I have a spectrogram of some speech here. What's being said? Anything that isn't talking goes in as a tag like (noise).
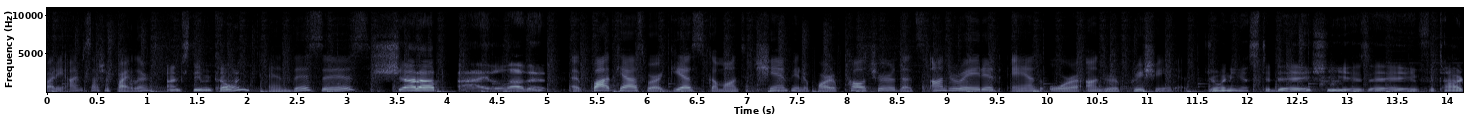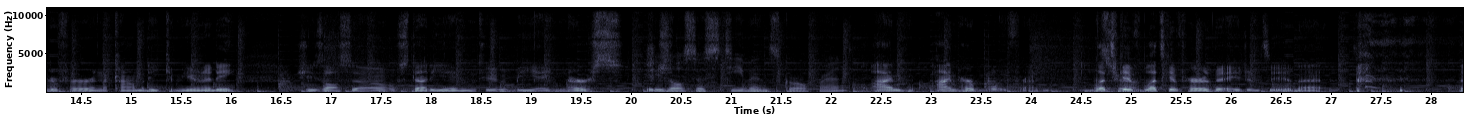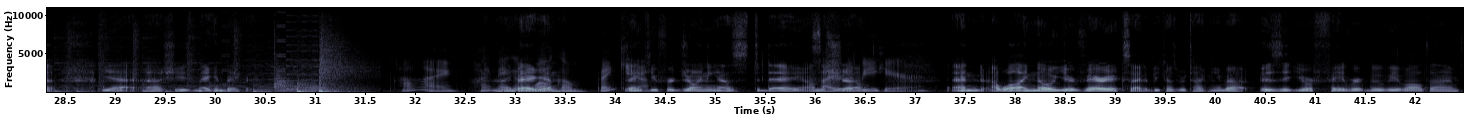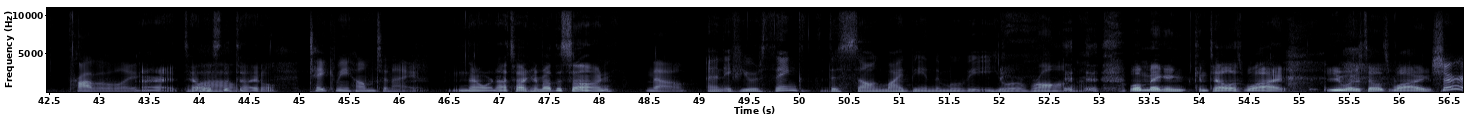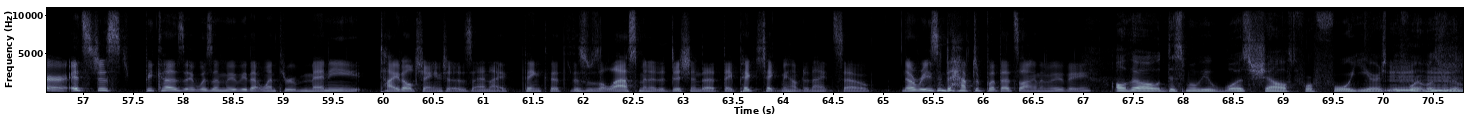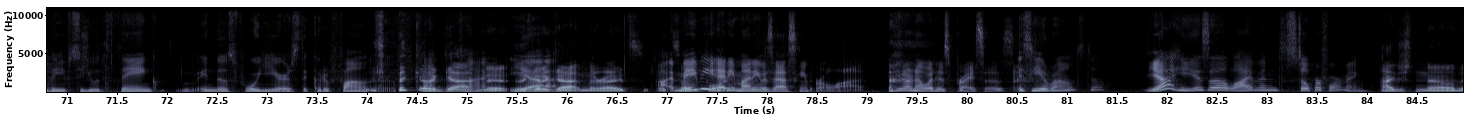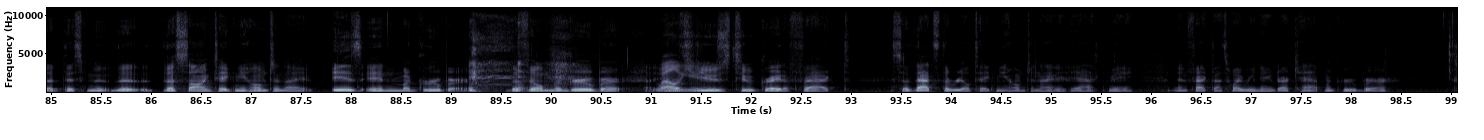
everybody. I'm Sasha Feiler, I'm Stephen Cohen. and this is Shut up. I love it. a podcast where our guests come on to champion a part of culture that's underrated and or underappreciated. Joining us today, she is a photographer in the comedy community. She's also studying to be a nurse. She's also Steven's girlfriend. I'm I'm her boyfriend. That's let's true. give let's give her the agency in that. (laughs) (laughs) yeah, uh, she's Megan Baker. Hi. Hi, Megan. Megan. Welcome. Thank you. Thank you for joining us today on Excited the show. Excited to be here. And uh, well, I know you're very excited because we're talking about is it your favorite movie of all time? Probably. All right, tell us the title. Take me home tonight. Now we're not talking about the song. No. And if you think this song might be in the movie, you're wrong. (laughs) Well, Megan can tell us why. You want to tell us why? Sure. It's just because it was a movie that went through many title changes, and I think that this was a last minute addition that they picked Take Me Home Tonight, so no reason to have to put that song in the movie. Although this movie was shelved for four years before it was Mm-hmm. released, so you would think in those four years they could have found. (laughs) They could have found the gotten time. it. They could have gotten the rights. at Uh, some maybe point. Eddie Money was asking for a lot. You don't know what his price is. Is he around still? Yeah, he is alive and still performing. I just know that this mo- the the song "Take Me Home Tonight" is in MacGruber, the (laughs) film MacGruber. Well it's used. used to great effect. So that's the real "Take Me Home Tonight," if you ask me. In fact, that's why we named our cat MacGruber.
